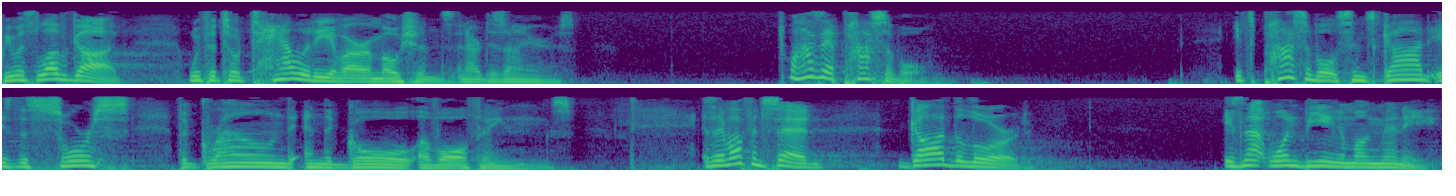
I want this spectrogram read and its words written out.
We must love God with the totality of our emotions and our desires. Well, how's that possible? It's possible since God is the source, the ground, and the goal of all things. As I've often said, God the Lord is not one being among many.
